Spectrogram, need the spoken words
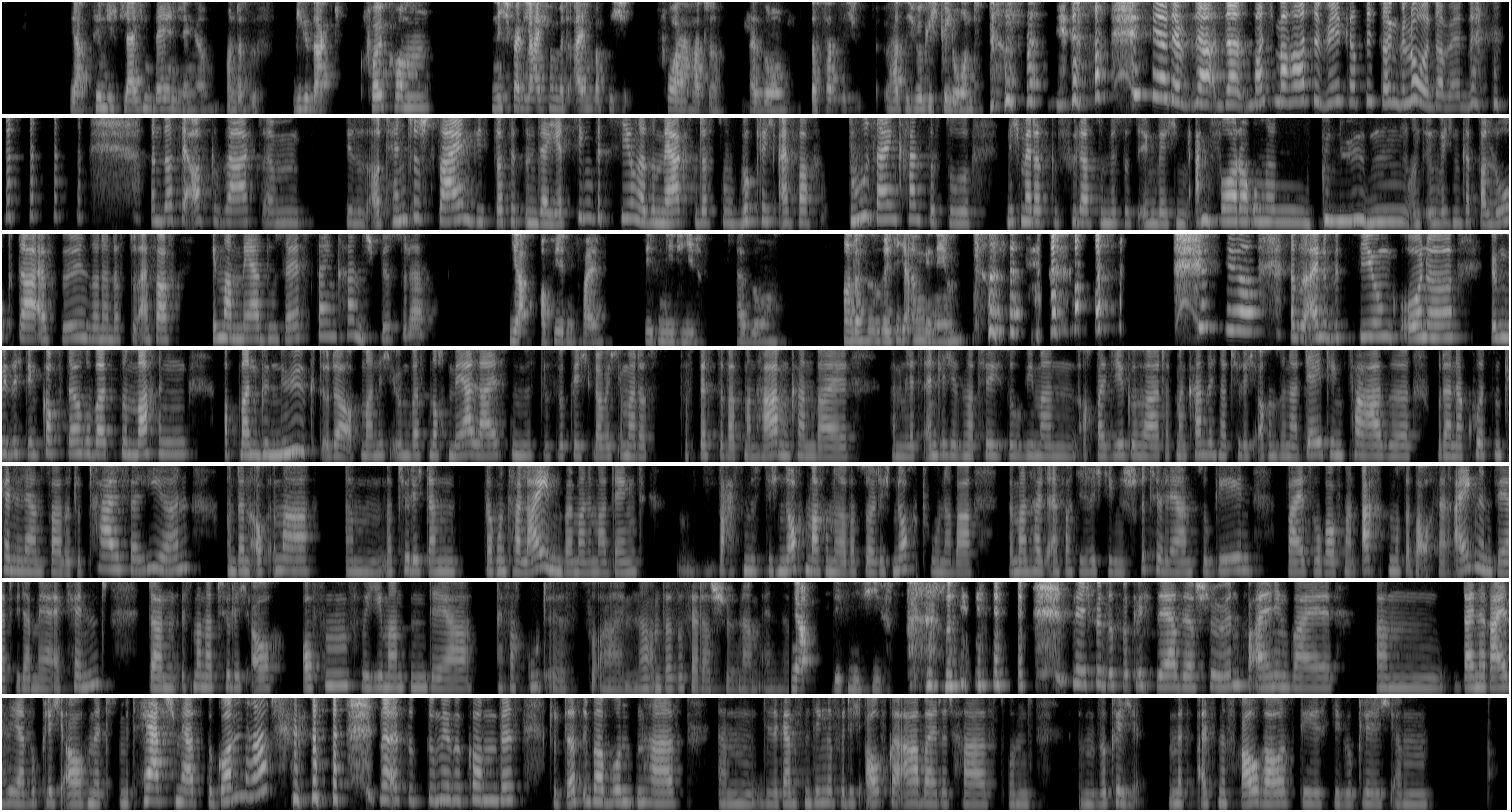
ja, ziemlich gleichen Wellenlänge. Und das ist, wie gesagt, vollkommen nicht vergleichbar mit allem, was ich vorher hatte. Also das hat sich, hat sich wirklich gelohnt. ja, der, der, der manchmal harte Weg hat sich dann gelohnt am Ende. Und du hast ja auch gesagt, ähm, dieses authentisch sein, wie ist das jetzt in der jetzigen Beziehung? Also merkst du, dass du wirklich einfach du sein kannst, dass du nicht mehr das Gefühl hast, du müsstest irgendwelchen Anforderungen genügen und irgendwelchen Katalog da erfüllen, sondern dass du einfach immer mehr du selbst sein kannst. Spürst du das? Ja, auf jeden Fall. Definitiv. Also, und das ist richtig angenehm. ja, also eine Beziehung ohne irgendwie sich den Kopf darüber zu machen, ob man genügt oder ob man nicht irgendwas noch mehr leisten müsste, ist wirklich, glaube ich, immer das, das Beste, was man haben kann, weil ähm, letztendlich ist es natürlich so, wie man auch bei dir gehört hat, man kann sich natürlich auch in so einer Dating-Phase oder einer kurzen Kennenlernphase total verlieren und dann auch immer ähm, natürlich dann darunter leiden, weil man immer denkt, was müsste ich noch machen oder was sollte ich noch tun? Aber wenn man halt einfach die richtigen Schritte lernt zu gehen, weiß, worauf man achten muss, aber auch seinen eigenen Wert wieder mehr erkennt, dann ist man natürlich auch offen für jemanden, der einfach gut ist zu einem. Ne? Und das ist ja das Schöne am Ende. Ja, definitiv. nee, ich finde das wirklich sehr, sehr schön. Vor allen Dingen, weil ähm, deine Reise ja wirklich auch mit, mit Herzschmerz begonnen hat, ne, als du zu mir gekommen bist, du das überwunden hast, ähm, diese ganzen Dinge für dich aufgearbeitet hast und ähm, wirklich mit als eine Frau rausgehst, die wirklich ähm,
